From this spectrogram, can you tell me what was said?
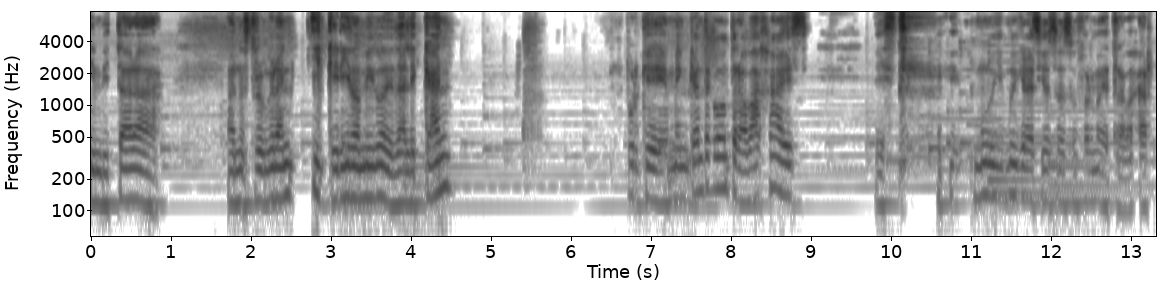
invitar a, a nuestro gran y querido amigo de Dale Can porque me encanta cómo trabaja, es este, muy, muy gracioso su forma de trabajar.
